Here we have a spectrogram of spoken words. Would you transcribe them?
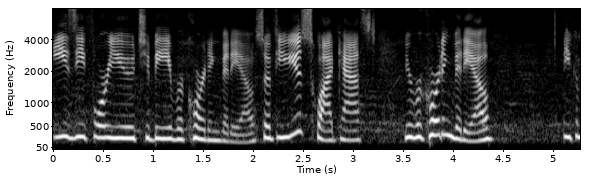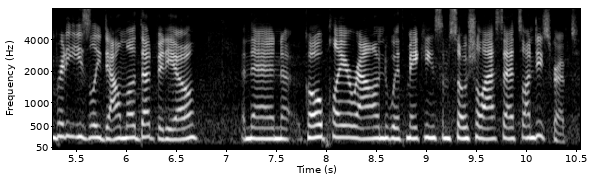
easy for you to be recording video. So if you use Squadcast, you're recording video. You can pretty easily download that video and then go play around with making some social assets on Descript.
